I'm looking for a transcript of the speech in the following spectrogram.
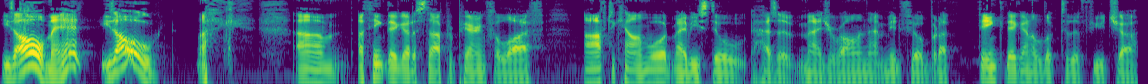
he's old, man. He's old. Like, um, I think they've got to start preparing for life after Callan Ward. Maybe he still has a major role in that midfield, but I think they're going to look to the future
